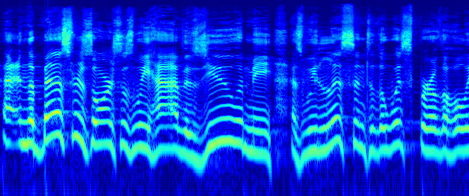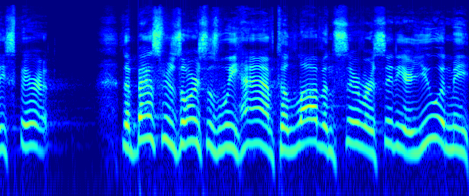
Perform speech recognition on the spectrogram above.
And the best resources we have is you and me as we listen to the whisper of the Holy Spirit. The best resources we have to love and serve our city are you and me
